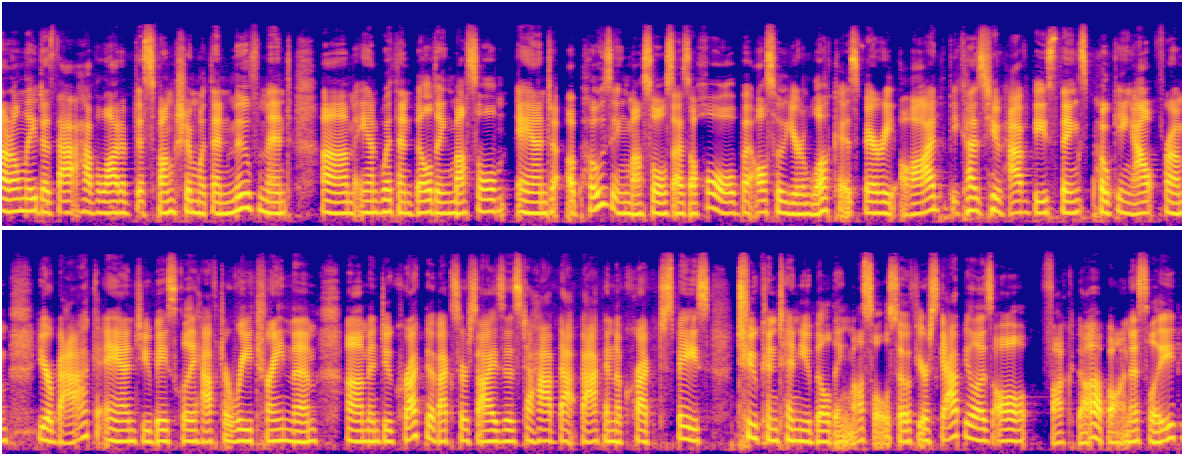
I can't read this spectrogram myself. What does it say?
not only does that have a lot of dysfunction within movement um, and within building muscle and opposing muscles as a whole, but also your look is very odd because you have these things poking out from your back and you basically have to retrain them um, and do corrective exercises to have that back in the correct space to continue building muscle muscle. So if your scapula is all fucked up, honestly,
